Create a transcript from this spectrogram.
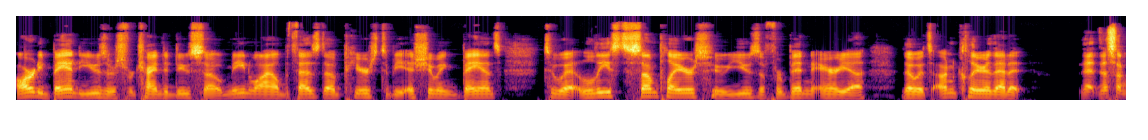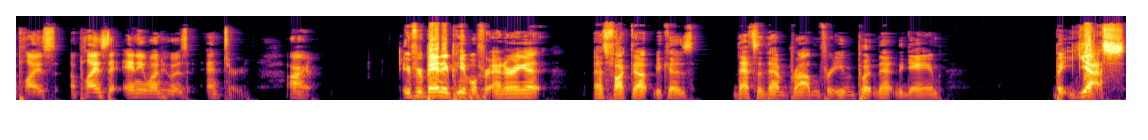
already banned users for trying to do so. Meanwhile, Bethesda appears to be issuing bans to at least some players who use a forbidden area, though it's unclear that it that this applies applies to anyone who has entered. All right. If you're banning people for entering it, that's fucked up because that's a them problem for even putting that in the game. But yes,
